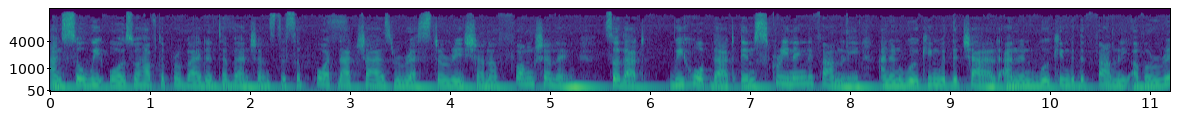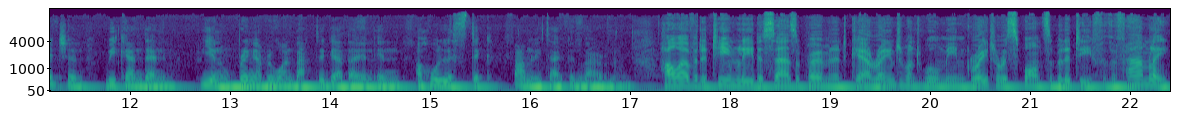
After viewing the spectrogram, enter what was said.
And so we also have to provide interventions to support that child's restoration of functioning so that we hope that in screening the family and in working with the child and in working with the family of origin, we can then, you know, bring everyone back together in, in a holistic family type environment. However, the team leader says a permanent care arrangement will mean greater responsibility for the family.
